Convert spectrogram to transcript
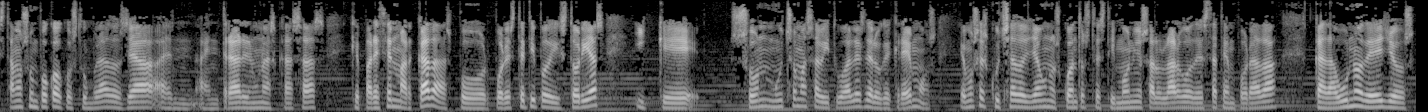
estamos un poco acostumbrados ya a, entrar en unas casas que parecen marcadas por, por este tipo de historias y que son mucho más habituales de lo que creemos. Hemos escuchado ya unos cuantos testimonios a lo largo de esta temporada, cada uno de ellos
